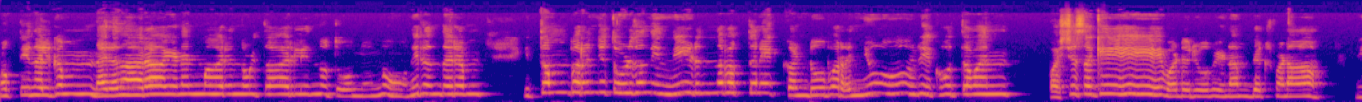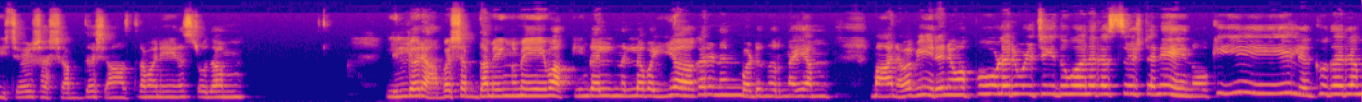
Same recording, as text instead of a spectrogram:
മുക്തി നൽകും നരനാരായണന്മാരെന്നുൾത്താരിൽ ഇന്നു തോന്നുന്നു നിരന്തരം. ഇത്തം പറഞ്ഞു തൊഴുത നിന്നിടുന്ന ഭക്തനെ കണ്ടു പറഞ്ഞു രഘുത്തമൻ. പശുസഖേ വടരൂപിണം ലക്ഷ്മണ നിശേഷ ശബ്ദശാസ്ത്രമനേന ശ്രുതം. ഇല്ലൊരപശബ്ദമെങ്ങുമേ വാക്കിങ്കൽ നല്ല വയ്യാകരണൻ വടു നിർണയം മാനവവീരനും അപ്പോൾ അരുൾ ചെയ്തു വനരശ്രേഷ്ഠനെ നോക്കി ലഘുതരം.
